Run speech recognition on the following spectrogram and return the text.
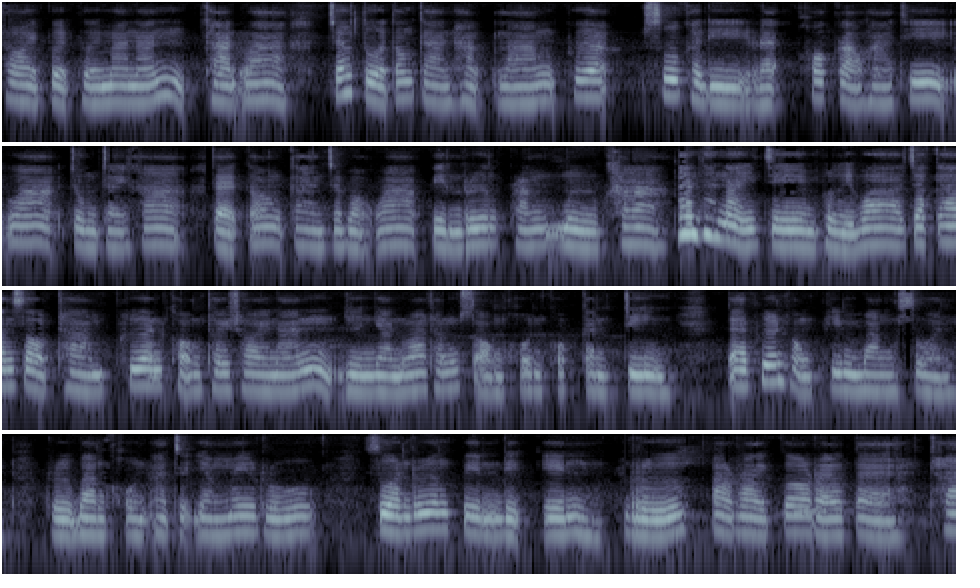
ชอยเปิดเผยมานั้น คาดว่าเจ้าตัวต้องการหักล้างเพื่อสู้คดีและ ข้อกล่าวหาที่ว่าจงใจฆ่า แต่ต้องการจะบอกว่าเป็นเรื่องพลั้งมือฆ่าท่านทนายเจมส์เผยว่าจากการสอบถามเพื่อนของทอยชอยนั้น ยืนยันว่าทั้งสองคนคบกันจริง แต่เพื่อนของพิมพ์บางส่วน หรือบางคนอาจจะยังไม่รู้ส่วนเรื่องเป็นเด็กเอ็นหรืออะไรก็แล้วแต่ถ้า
